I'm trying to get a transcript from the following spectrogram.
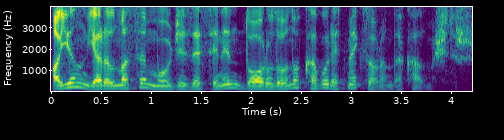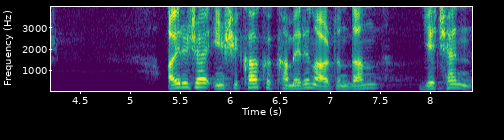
ayın yarılması mucizesinin doğruluğunu kabul etmek zorunda kalmıştır. Ayrıca inşikak-ı kamerin ardından geçen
